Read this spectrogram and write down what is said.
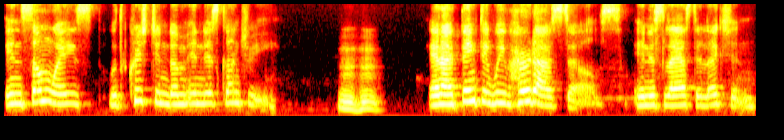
in some ways with christendom in this country Mhm. and i think that we've hurt ourselves in this last election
